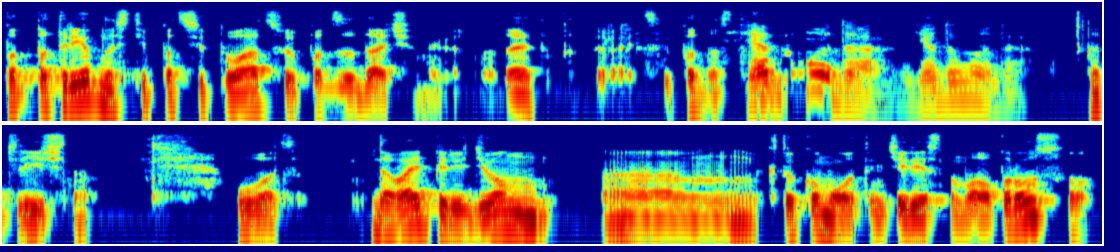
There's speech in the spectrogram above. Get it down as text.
под потребности, под ситуацию, под задачи, наверное, да, это подбирается и под настроение. Я думаю, да, я думаю, да. Отлично. Вот. Давай перейдем э, к такому вот интересному вопросу.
